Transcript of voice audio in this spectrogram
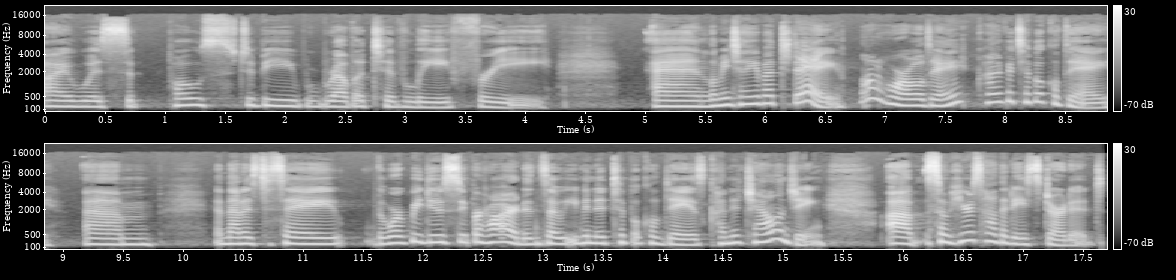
I was supposed to be relatively free. And let me tell you about today. Not a horrible day, kind of a typical day. Um, and that is to say, the work we do is super hard. And so even a typical day is kind of challenging. Um, so here's how the day started.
